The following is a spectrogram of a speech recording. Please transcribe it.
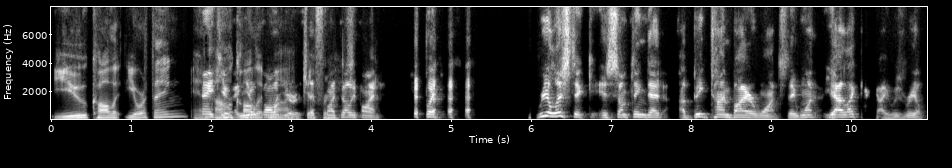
You call it your thing, and Thank I'll you. call, and it, call mine, it yours. Jeffrey. That's totally fine. But realistic is something that a big time buyer wants. They want, yeah, yep. I like that guy. He was real.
